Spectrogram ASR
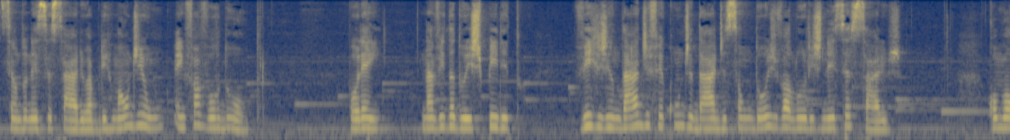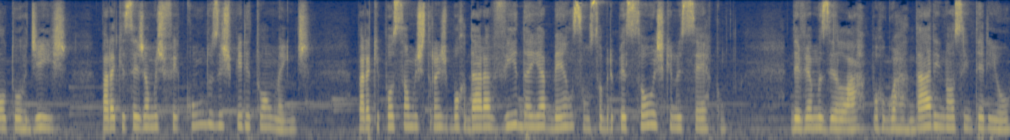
sendo necessário abrir mão de um em favor do outro. Porém, na vida do espírito, virgindade e fecundidade são dois valores necessários. Como o autor diz, para que sejamos fecundos espiritualmente, para que possamos transbordar a vida e a bênção sobre pessoas que nos cercam, devemos zelar por guardar em nosso interior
